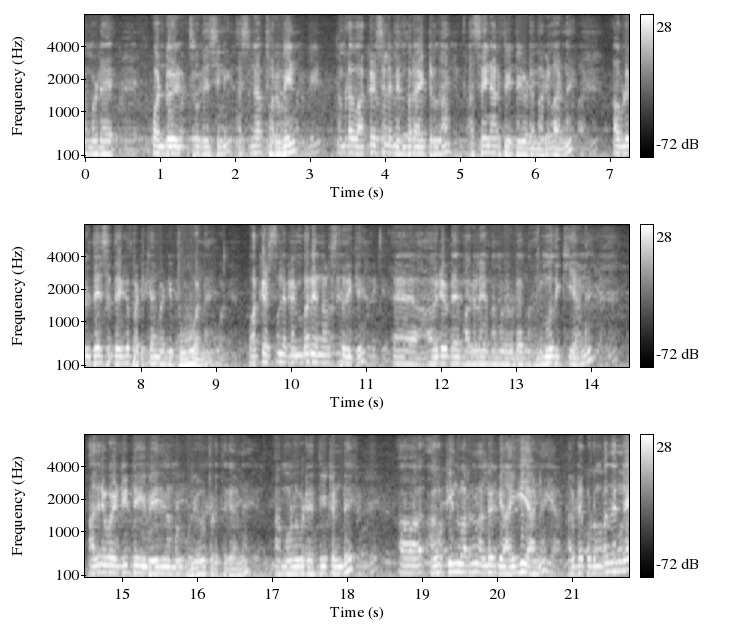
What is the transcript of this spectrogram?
നമ്മുടെ വണ്ടൂർ സ്വദേശിനി അസ്ന ഫർവീൻ നമ്മുടെ വാക്കേഴ്സിലെ മെമ്പറായിട്ടുള്ള അസൈനാർ പി പിയുടെ മകളാണ്. അവൾ വിദേശത്തേക്ക് പഠിക്കാൻ വേണ്ടി പോവുകയാണ്. വാക്കേഴ്സിന്റെ മെമ്പർ എന്ന സ്ഥിതിക്ക് അവരുടെ മകളെ നമ്മളിവിടെ അനുമോദിക്കുകയാണ്. അതിനു വേണ്ടിയിട്ട് ഈ പേര് നമ്മൾ ഉപയോഗപ്പെടുത്തുകയാണ്. ആ എത്തിയിട്ടുണ്ട്. ആ കുട്ടി എന്ന് പറഞ്ഞാൽ നല്ലൊരു ഗായികയാണ്. അവരുടെ കുടുംബം തന്നെ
